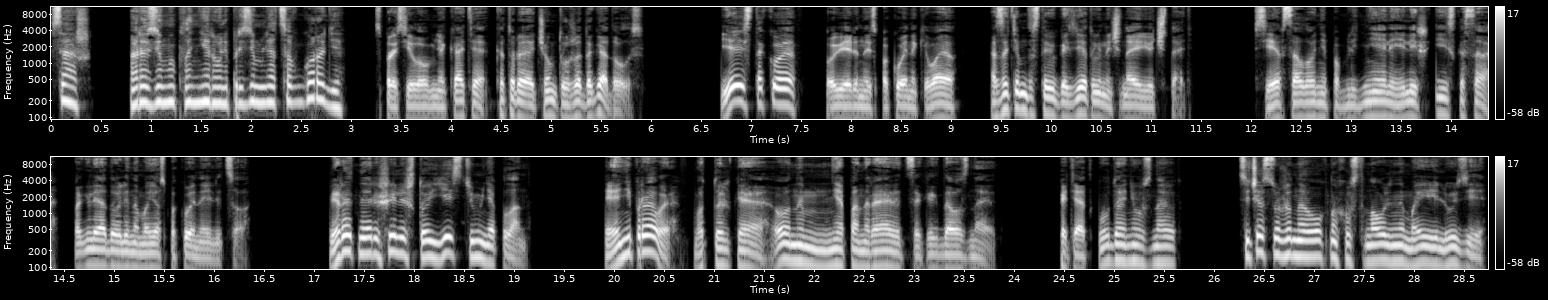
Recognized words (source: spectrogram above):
«Саш, а разве мы планировали приземляться в городе?» — спросила у меня Катя, которая о чем то уже догадывалась. «Есть такое», — уверенно и спокойно киваю, а затем достаю газету и начинаю ее читать. Все в салоне побледнели и лишь искоса поглядывали на мое спокойное лицо. Вероятно, решили, что есть у меня план. И они правы, вот только он им не понравится, когда узнают. Хотя откуда они узнают? Сейчас уже на окнах установлены мои иллюзии,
